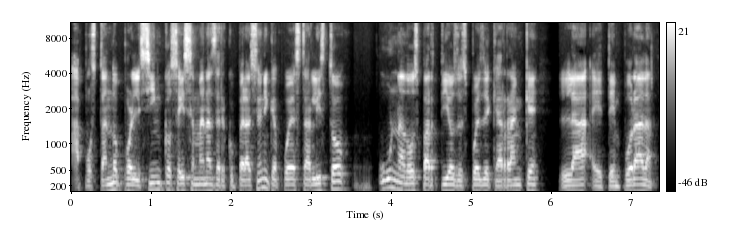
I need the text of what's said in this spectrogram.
apostando por el 5 o 6 semanas de recuperación y que puede estar listo uno o dos partidos después de que arranque la eh, temporada.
